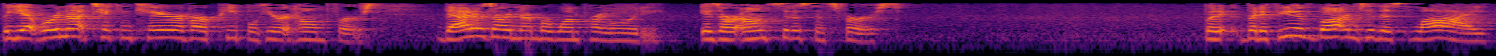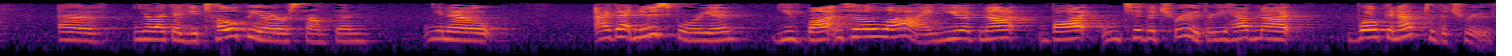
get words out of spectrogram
But yet we're not taking care of our people here at home first. That is our number one priority, is our own citizens first. But, but if you have bought into this lie of, you know, like a utopia or something, you know, I got news for you. You've bought into a lie. You have not bought into the truth, or you have not woken up to the truth.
